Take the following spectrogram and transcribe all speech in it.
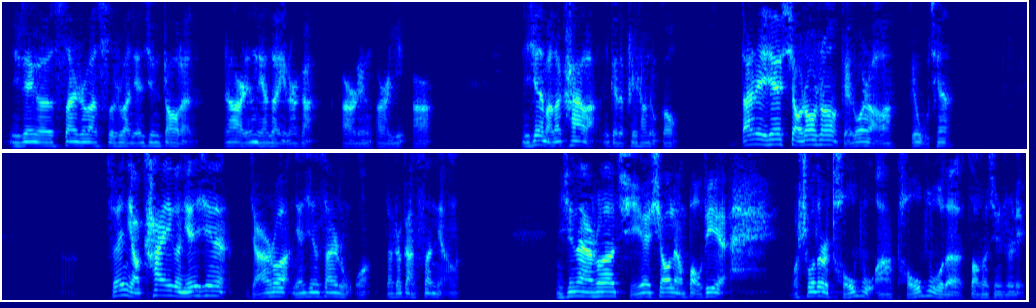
你这个三十万、四十万年薪招来的，人二零年在你这儿干，二零、二一、二二，你现在把它开了，你给他赔偿就高。但是这些校招生给多少啊？给五千。所以你要开一个年薪，假如说年薪三十五，在这干三年了，你现在说企业销量暴跌，我说的是头部啊，头部的造车新势力，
